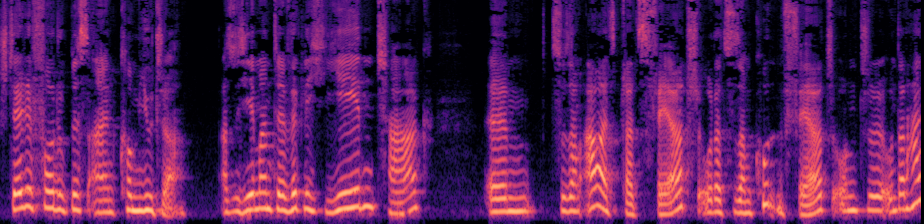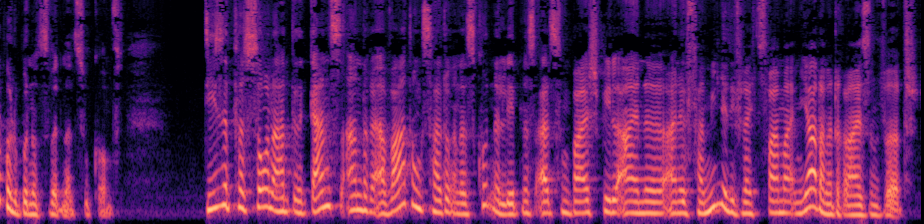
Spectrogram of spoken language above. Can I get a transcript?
Stell dir vor, du bist ein Commuter, also jemand, der wirklich jeden Tag ähm, zu seinem Arbeitsplatz fährt oder zu seinem Kunden fährt und, äh, und dann Hyperloop benutzt wird in der Zukunft. Diese Person hat eine ganz andere Erwartungshaltung an das Kundenerlebnis als zum Beispiel eine, eine Familie, die vielleicht zweimal im Jahr damit reisen wird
